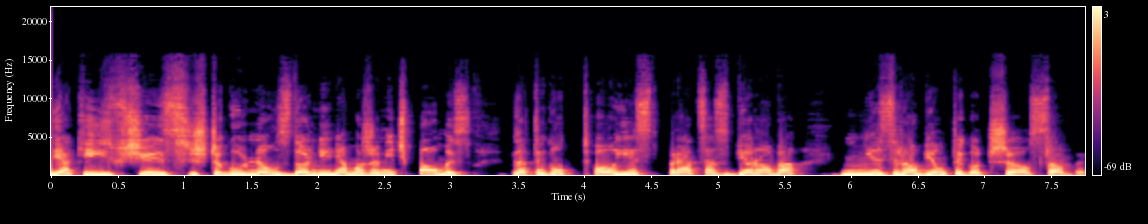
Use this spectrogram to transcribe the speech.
jakieś szczególne uzdolnienia, może mieć pomysł. Dlatego to jest praca zbiorowa. Nie zrobią tego trzy osoby.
